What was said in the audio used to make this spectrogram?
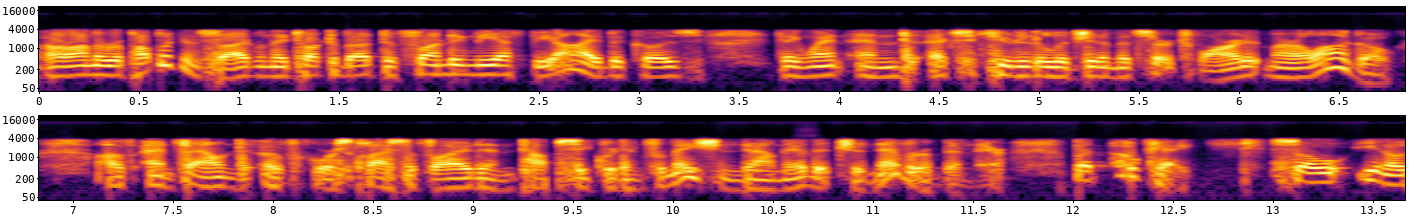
are on the Republican side when they talked about defunding the FBI because they went and executed a legitimate search warrant at Mar-a-Lago of, and found, of course, classified and top secret information down there that should never have been there. But okay, so you know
